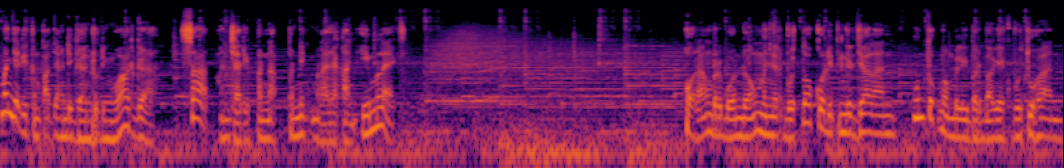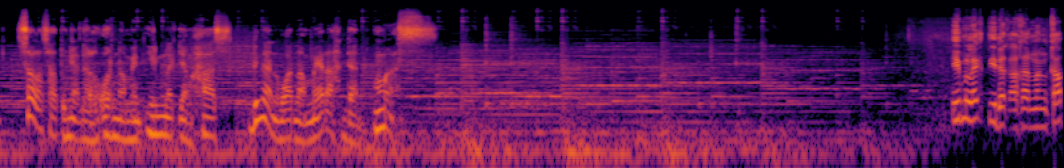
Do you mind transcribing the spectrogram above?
menjadi tempat yang digandrungi warga saat mencari penak-penik merayakan Imlek. Orang berbondong menyerbu toko di pinggir jalan untuk membeli berbagai kebutuhan. Salah satunya adalah ornamen Imlek yang khas dengan warna merah dan emas. Imlek tidak akan lengkap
